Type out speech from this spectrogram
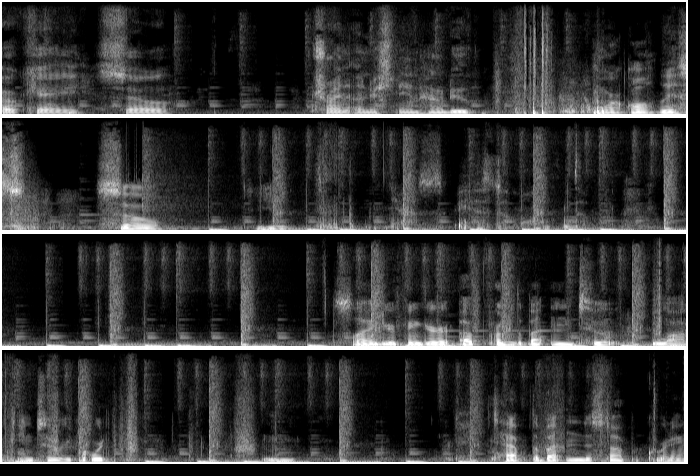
Okay, so trying to understand how to work all this. So, yeah, yes, ASMR. Slide your finger up from the button to lock into record. Mm. Tap the button to stop recording.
